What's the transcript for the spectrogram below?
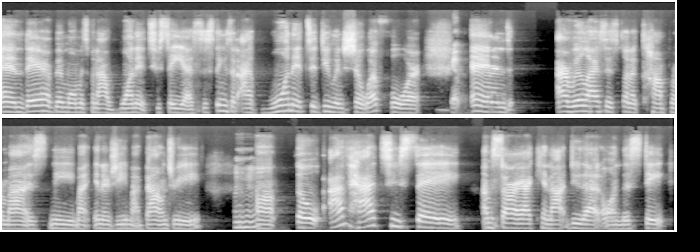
And there have been moments when I wanted to say yes. There's things that I wanted to do and show up for. Yep. And I realized it's going to compromise me, my energy, my boundary. Mm-hmm. Um, so I've had to say, I'm sorry, I cannot do that on this date.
